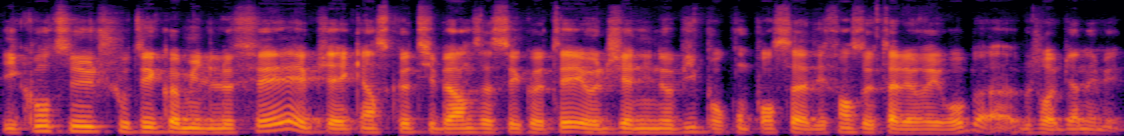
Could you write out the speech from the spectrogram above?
Il continue de shooter comme il le fait, et puis avec un Scotty Barnes à ses côtés et Oji Anunoby pour compenser la défense de Tyler Hero, bah, j'aurais bien aimé.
